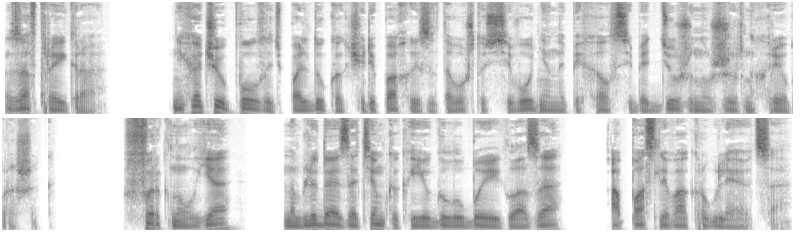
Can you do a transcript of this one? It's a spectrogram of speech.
Завтра игра. Не хочу ползать по льду, как черепаха, из-за того, что сегодня напихал в себя дюжину жирных ребрышек. Фыркнул я, наблюдая за тем, как ее голубые глаза опасливо округляются.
